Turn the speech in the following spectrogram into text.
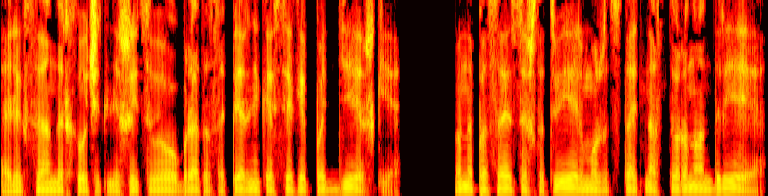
Александр хочет лишить своего брата-соперника всякой поддержки. Он опасается, что Тверь может стать на сторону Андрея,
